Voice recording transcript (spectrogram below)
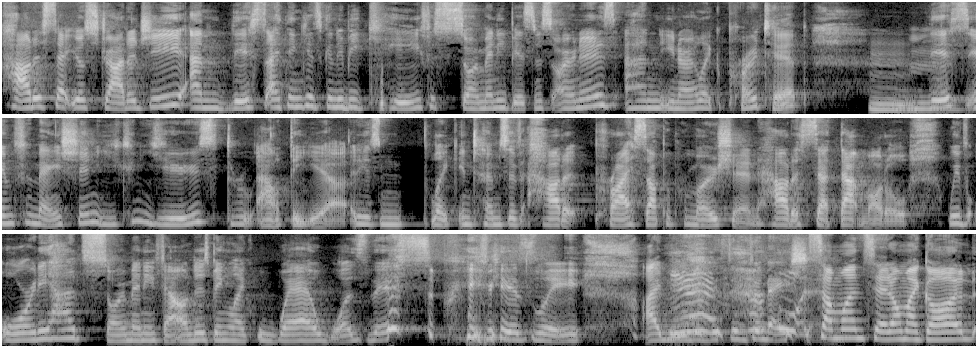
how to set your strategy. And this, I think, is going to be key for so many business owners. And, you know, like pro tip, Mm. This information you can use throughout the year. It is like in terms of how to price up a promotion, how to set that model. We've already had so many founders being like, where was this previously? I needed this information. Someone said, "Oh my god,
